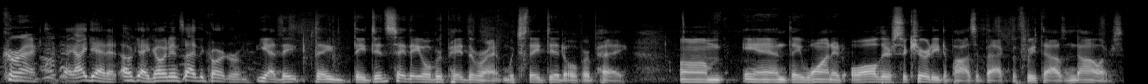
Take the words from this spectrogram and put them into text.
correct. Okay, I get it. Okay, going inside the courtroom. Yeah, they, they, they did say they overpaid the rent, which they did overpay. Um, and they wanted all their security deposit back, the $3,000.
